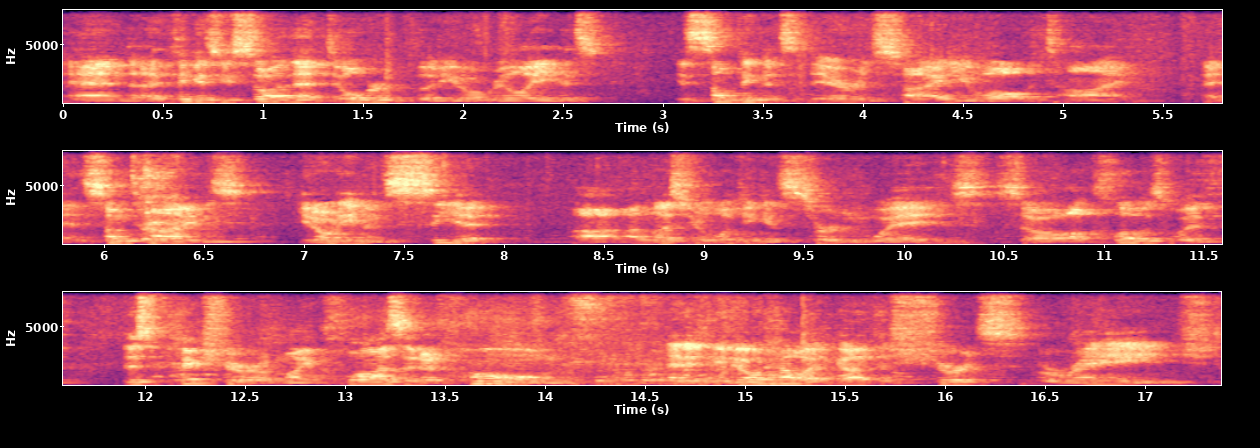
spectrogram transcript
And I think as you saw in that Dilbert video, really, it's, it's something that's there inside you all the time. And sometimes you don't even see it uh, unless you're looking in certain ways. So I'll close with this picture of my closet at home. And if you know how I've got the shirts arranged,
